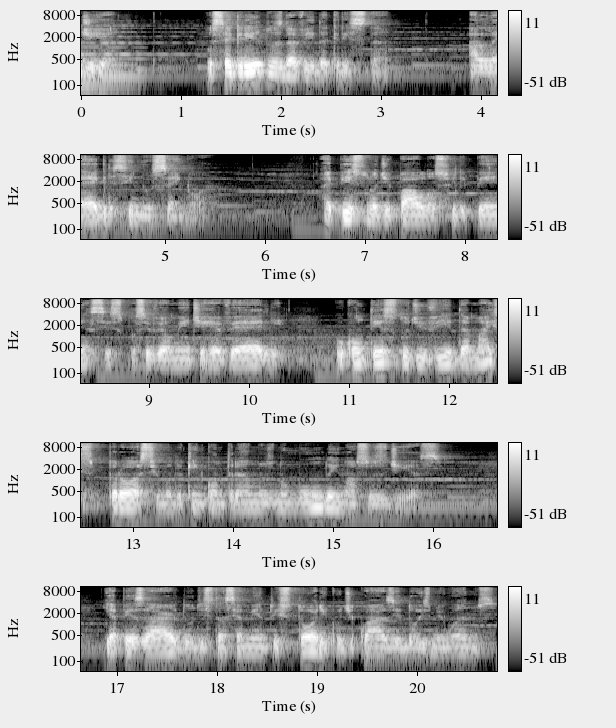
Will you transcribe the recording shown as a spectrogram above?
dia. Os segredos da vida cristã. Alegre-se no Senhor. A epístola de Paulo aos Filipenses possivelmente revele o contexto de vida mais próximo do que encontramos no mundo em nossos dias. E apesar do distanciamento histórico de quase dois mil anos,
